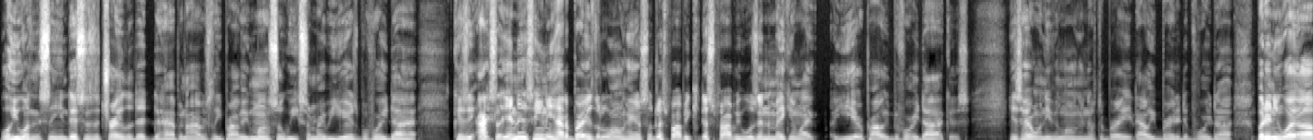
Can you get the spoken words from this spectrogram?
Well, he wasn't seen. This is a trailer that, that happened obviously probably months or weeks or maybe years before he died. Cause he actually in this he had a braids with long hair, so this probably this probably was in the making like a year probably before he died. Cause his hair wasn't even long enough to braid. How he braided it before he died. But anyway, uh,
